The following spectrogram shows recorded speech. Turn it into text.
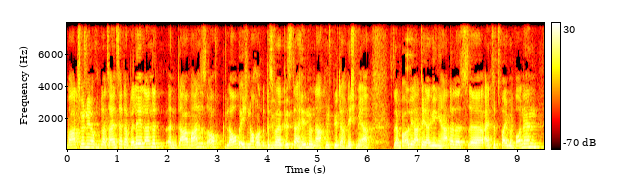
War zwischendurch auf dem Platz 1 der Tabelle gelandet. Und da waren sie es auch, glaube ich, noch, und beziehungsweise bis dahin und nach dem Spieltag nicht mehr. St. Pauli hatte ja gegen Hertha das äh, 1 zu 2 gewonnen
